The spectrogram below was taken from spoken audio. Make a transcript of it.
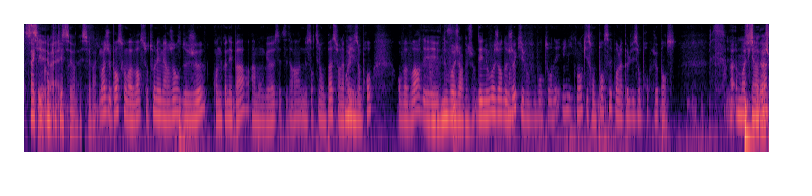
C'est ça qui est ouais, compliqué. c'est vrai, c'est vrai. Moi je pense qu'on va voir surtout l'émergence de jeux qu'on ne connaît pas, Among Us, etc., ne sortiront pas sur l'Apple Oui. Vision Pro. On va voir des, Un nouveau genre de jeu. des nouveaux genres de Ouais. jeux qui vont, vont tourner uniquement, qui seront pensés pour l'Apple Vision Pro, je pense. Ah, Moi, ce qui m'intéresse,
